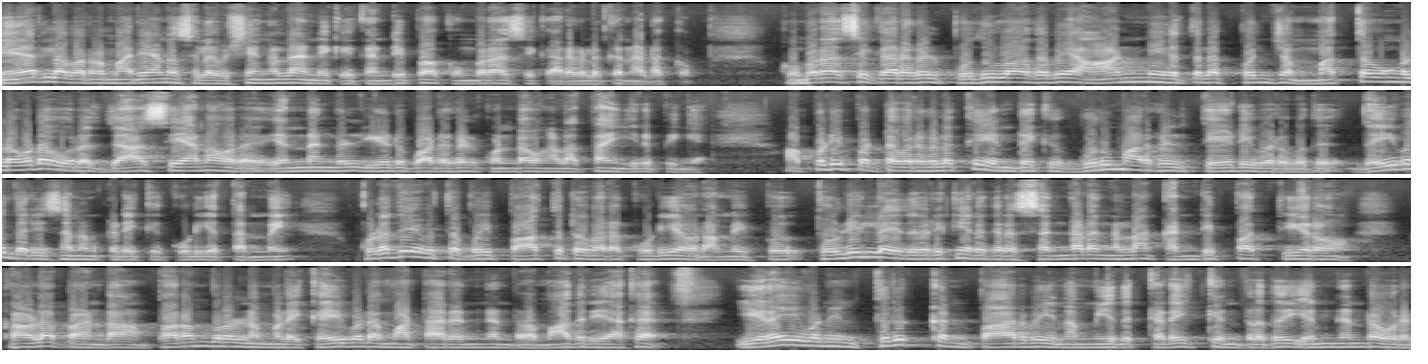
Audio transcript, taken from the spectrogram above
நேரில் வர்ற மாதிரியான சில விஷயங்கள்லாம் இன்றைக்கி கண்டிப்பாக கும்பராசிக்காரர்களுக்கு நடக்கும். கும்பராசிக்காரர்கள் பொதுவாகவே ஆன்மீகத்தில் கொஞ்சம் மற்றவங்களோட ஒரு ஜாஸ்தியான ஒரு எண்ணங்கள் ஈடுபாடுகள் கொண்டவங்களாக தான் இருப்பீங்க. அப்படிப்பட்டவர்களுக்கு இன்றைக்கு குருமார்கள் தேடி வருவது தெய்வ தரிசனம் கிடைக்கக்கூடிய தன்மை குலதெய்வத்தை போய் பார்த்துட்டு வரக்கூடிய ஒரு அமைப்பு தொழிலில் இது வரைக்கும் இருக்கிற சங்கடங்கள்லாம் கண்டிப்பாக தீரும். கவலை வேண்டாம் பரம்பொருள் நம்மளை கைவிட மாட்டார் என்கின்ற மாதிரியாக இறைவனின் திருக்கண் பார்வை நம் மீது கிடைக்கின்றது என்கின்ற ஒரு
